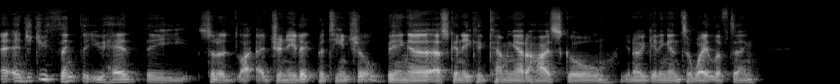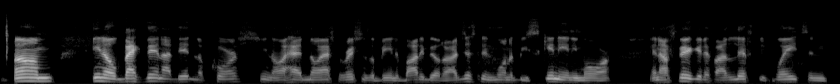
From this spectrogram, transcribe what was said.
Yeah. And did you think that you had the sort of like a genetic potential, being a, a, skinny kid coming out of high school, you know, getting into weightlifting? Um, you know, back then I didn't, of course. You know, I had no aspirations of being a bodybuilder. I just didn't want to be skinny anymore. And I figured if I lifted weights and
